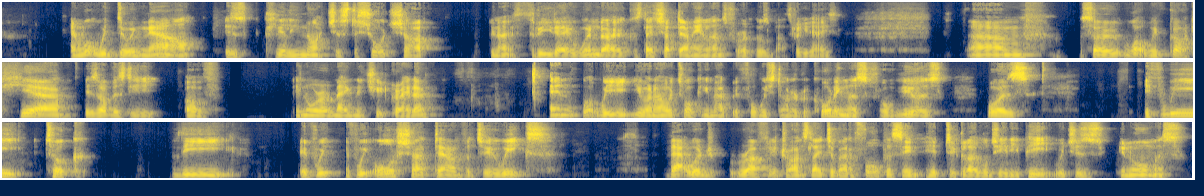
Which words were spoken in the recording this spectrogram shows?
And what we're doing now is clearly not just a short, sharp, you know, three day window because they shut down airlines for it was about three days. Um, so what we've got here is obviously of in order of magnitude greater. And what we, you and I were talking about before we started recording this for viewers was if we took the if we if we all shut down for two weeks that would roughly translate to about a 4% hit to global gdp which is enormous.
